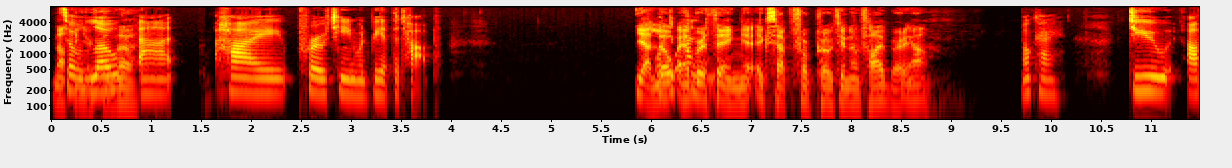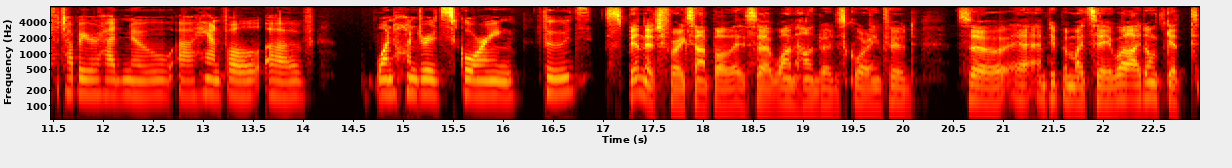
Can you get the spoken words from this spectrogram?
Nothing so low fat, high protein would be at the top. Yeah, low everything except for protein and fiber. Yeah. Okay. Do you, off the top of your head, know a handful of 100 scoring foods? Spinach, for example, is a 100 scoring food. So, uh, and people might say, well, I don't get,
